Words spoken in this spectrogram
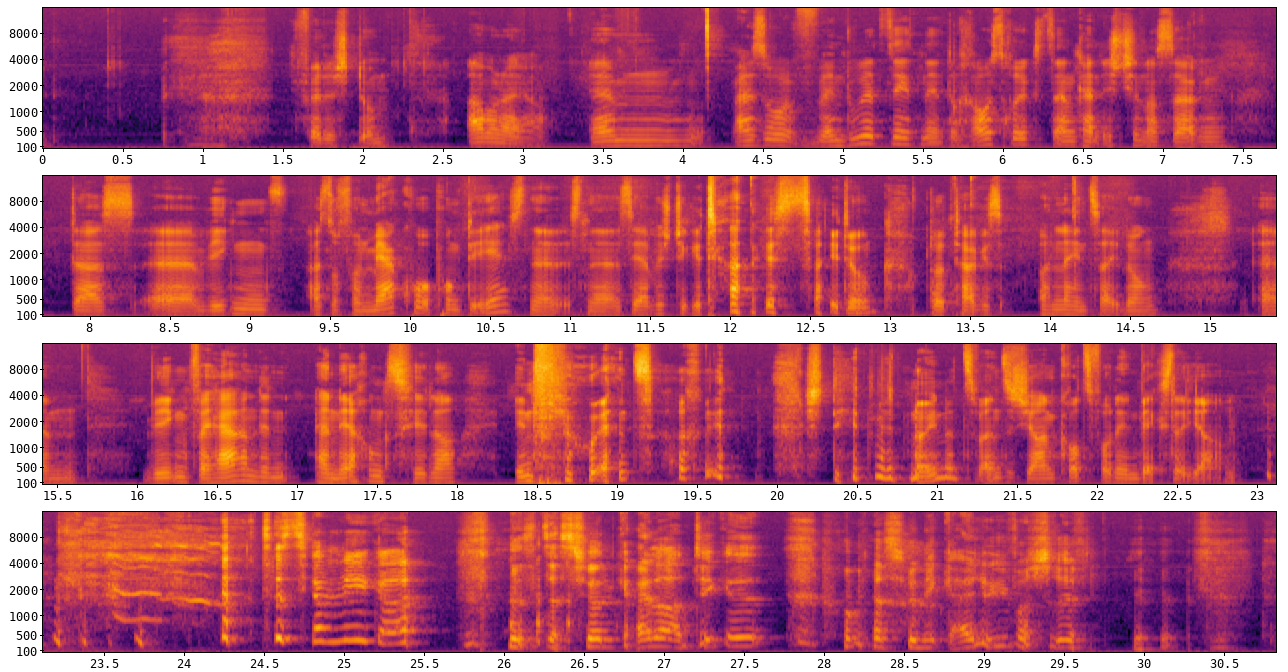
Völlig dumm. Aber naja. Ähm, also, wenn du jetzt nicht, nicht rausrückst, dann kann ich dir noch sagen, dass äh, wegen, also von merkur.de ist eine, ist eine sehr wichtige Tageszeitung oder Tages-Online-Zeitung, ähm, wegen verheerenden Ernährungsfehler Influencerin steht mit 29 Jahren kurz vor den Wechseljahren. Das ist ja mega. Was ist das für ein geiler Artikel? Und was für eine geile Überschrift.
